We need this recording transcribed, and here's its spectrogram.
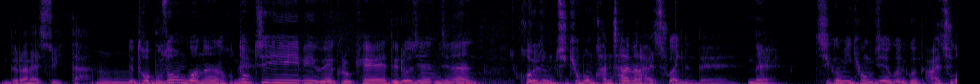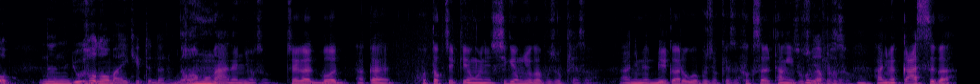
늘어날 수 있다. 음. 근데 더 무서운 거는 호떡집이 왜 그렇게 느려지는지는 거의 좀 지켜보면 관찰하면 알 수가 있는데 네. 지금 이 경제력은 그건 알 수가 없는 요소 너무 많이 개입된다는 거죠. 너무 많은 요소. 제가 뭐 음. 아까 호떡집 경우는 식용유가 부족해서 아니면 밀가루가 부족해서 흑설탕이 부족해서 아파서 아니면 가스가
